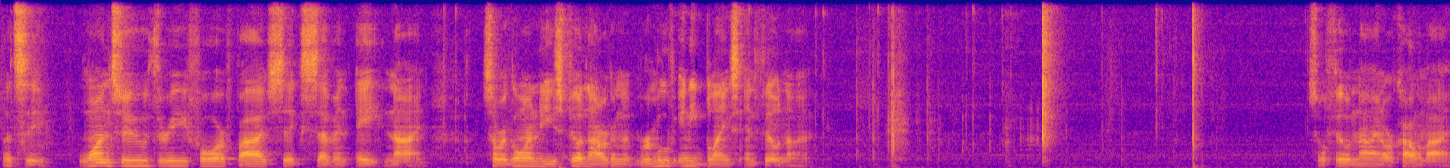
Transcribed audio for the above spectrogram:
let's see, one, two, three, four, five, six, seven, eight, nine. So we're going to use field 9. We're going to remove any blanks in field 9. So field 9 or column I.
